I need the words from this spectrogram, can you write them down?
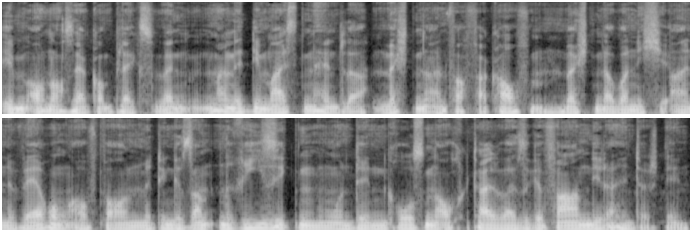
eben auch noch sehr komplex. Wenn man die meisten Händler möchten einfach verkaufen, möchten aber nicht eine Währung aufbauen mit den gesamten Risiken und den großen auch teilweise Gefahren, die dahinter stehen.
